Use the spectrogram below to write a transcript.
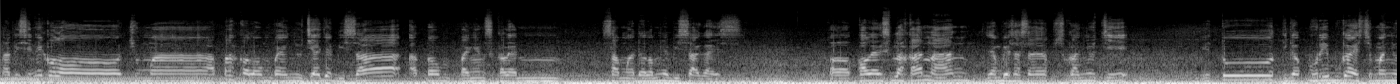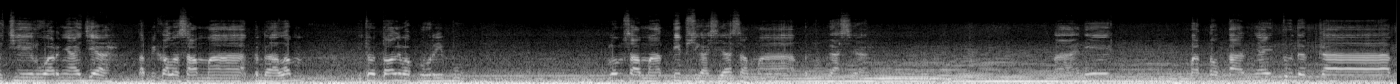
Nah di sini kalau cuma apa kalau pengen nyuci aja bisa atau pengen sekalian sama dalamnya bisa guys. Kalau yang sebelah kanan yang biasa saya suka nyuci itu 30.000 guys cuma nyuci luarnya aja tapi kalau sama ke dalam itu total 50.000 belum sama tips guys ya sama petugas ya. Nah ini patokannya itu dekat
